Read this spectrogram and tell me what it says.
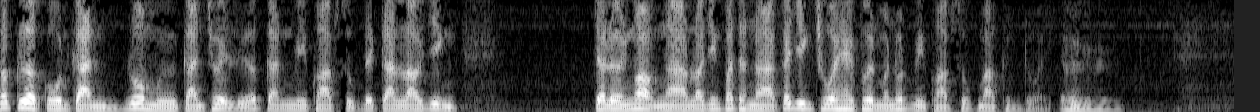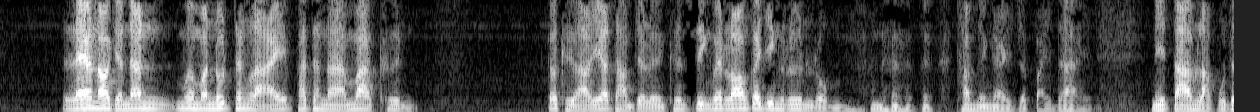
ก็เกื้อกูลกัน ร่วมมือกันช่วยเหลือกัน มีความสุขด้วยกันเรายิ่งเจริญงอกงาม เรายิ่งพัฒนาก็ยิ่งช่วยให้เพื่อนมนุษย์มีความสุขมากขึ้นด้วย เออแล้วนอกจากนั้นเมื่อมนุษย์ทั้งหลายพัฒนามากขึ้น ก็คืออารยธรรมเจริญขึ้น สิ่งแวดล้อมก็ยิ่งรื่นรมทำยังไงจะไปได้ นี่ตามหลักพุทธ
